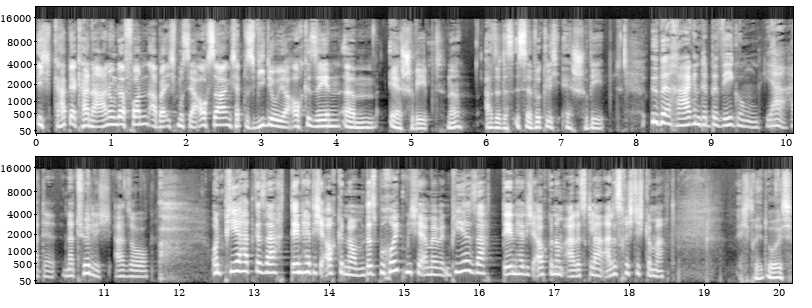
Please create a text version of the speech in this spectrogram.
ich habe ja keine Ahnung davon, aber ich muss ja auch sagen, ich habe das Video ja auch gesehen, ähm, er schwebt, ne? Also das ist ja wirklich, er schwebt. Überragende Bewegungen, ja, hat er natürlich. Also und Pia hat gesagt, den hätte ich auch genommen. Das beruhigt mich ja immer, wenn Pia sagt, den hätte ich auch genommen. Alles klar, alles richtig gemacht. Ich dreh durch.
